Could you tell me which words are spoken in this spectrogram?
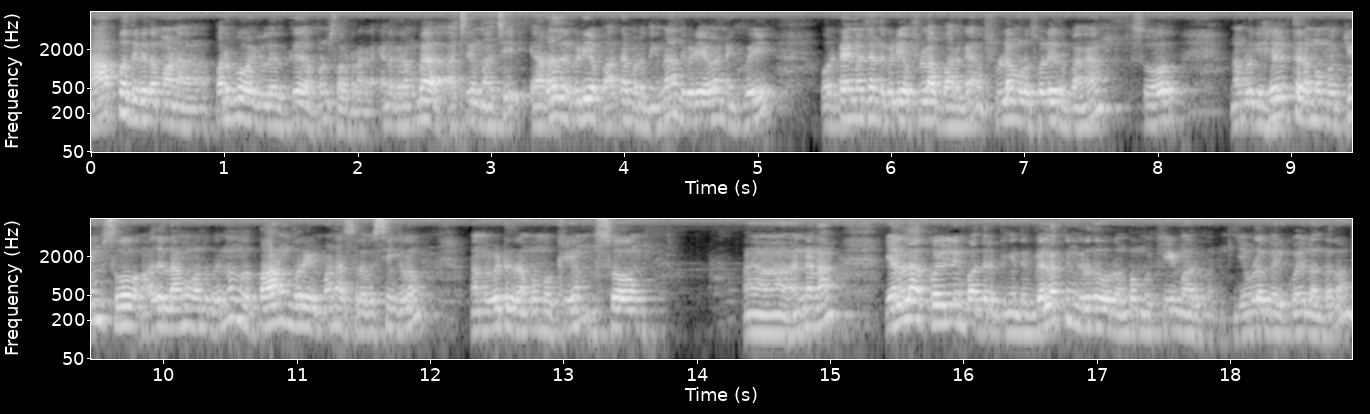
நாற்பது விதமான பருப்பு வகைகள் இருக்குது அப்படின்னு சொல்கிறாங்க எனக்கு ரொம்ப ஆச்சரியமாச்சு. யாராவது வீடியோ பார்க்காம இருந்தீங்கன்னா அந்த வீடியோவை நீங்கள் போய் ஒரு டைம் வச்சு அந்த வீடியோ ஃபுல்லாக பாருங்கள் ஃபுல்லாக உங்களுக்கு சொல்லியிருப்பாங்க. ஸோ நம்மளுக்கு ஹெல்த் ரொம்ப முக்கியம். ஸோ அது இல்லாமல் வந்து பார்த்தீங்கன்னா அந்த பாரம்பரியமான சில விஷயங்களும் நம்ம வீட்டுக்கு ரொம்ப முக்கியம். ஸோ என்னன்னா எல்லா கோயிலையும் பார்த்துருப்பீங்க. இந்த விளக்குங்கிறது ஒரு ரொம்ப முக்கியமாக இருக்கும். எவ்வளோ பெரிய கோயில் வந்தாலும்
